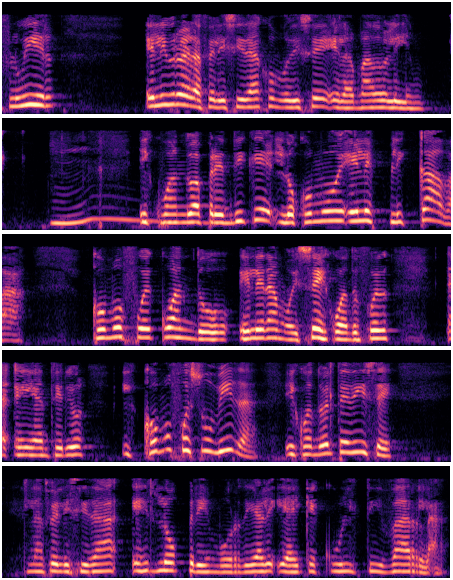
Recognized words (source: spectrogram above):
fluir el libro de la felicidad, como dice el amado Lin. Mm. Y cuando aprendí que lo como él explicaba cómo fue cuando él era Moisés, cuando fue eh, eh, anterior, y cómo fue su vida. Y cuando Él te dice, la felicidad es lo primordial y hay que cultivarla.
